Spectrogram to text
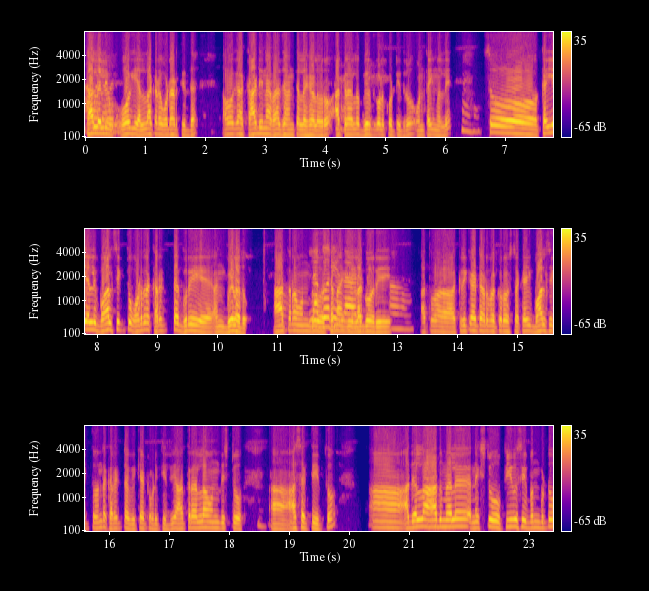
ಕಾಲಲ್ಲಿ ಹೋಗಿ ಎಲ್ಲಾ ಕಡೆ ಓಡಾಡ್ತಿದ್ದ ಅವಾಗ ಕಾಡಿನ ರಾಜ ಅಂತೆಲ್ಲ ಹೇಳೋರು ಆತರ ಎಲ್ಲ ಬಿರುದುಗಳು ಕೊಟ್ಟಿದ್ರು ಒಂದ್ ಟೈಮ್ ಅಲ್ಲಿ. ಸೊ ಕೈಯಲ್ಲಿ ಬಾಲ್ ಸಿಕ್ತು ಹೊಡೆದ್ರೆ ಕರೆಕ್ಟ್ ಆಗಿ ಗುರಿ ಹಂಗ್ ಬೀಳೋದು ಆ ತರ ಒಂದು ಚೆನ್ನಾಗಿ ಲಗೋರಿ. ಅಥವಾ ಕ್ರಿಕೆಟ್ ಆಡ್ಬೇಕಾದ್ರು ಅಷ್ಟೇ ಕೈಗೆ ಬಾಲ್ ಸಿಕ್ತು ಅಂದ್ರೆ ಕರೆಕ್ಟ್ ಆಗಿ ವಿಕೆಟ್ ಹೊಡಿತಿದ್ವಿ ಆತರ ಎಲ್ಲ ಒಂದಿಷ್ಟು ಆ, ಆಸಕ್ತಿ ಇತ್ತು ಆ ಅದೆಲ್ಲ ಆದ್ಮೇಲೆ ನೆಕ್ಸ್ಟ್ ಪಿ ಯು ಸಿ ಬಂದ್ಬಿಟ್ಟು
